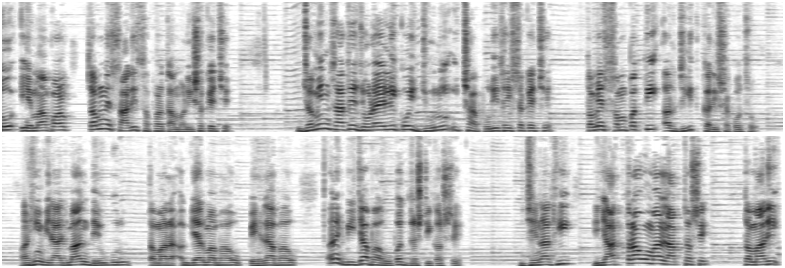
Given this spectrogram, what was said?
તો એમાં પણ તમને સારી સફળતા મળી શકે છે. જમીન સાથે જોડાયેલી કોઈ જૂની ઈચ્છા પૂરી થઈ શકે છે. તમે સંપત્તિ અર્જિત કરી શકો છો. અહીં વિરાજમાન દેવગુરુ તમારા અગિયારમા ભાવ, પહેલા ભાવ અને બીજા ભાવ ઉપર દ્રષ્ટિ કરશે. જેનાથી યાત્રાઓમાં લાભ થશે. તમારી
